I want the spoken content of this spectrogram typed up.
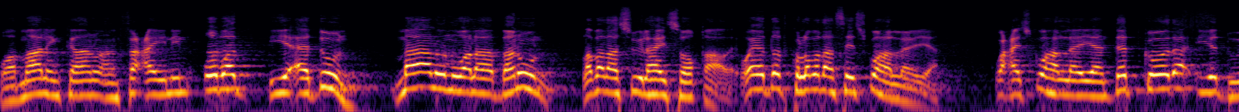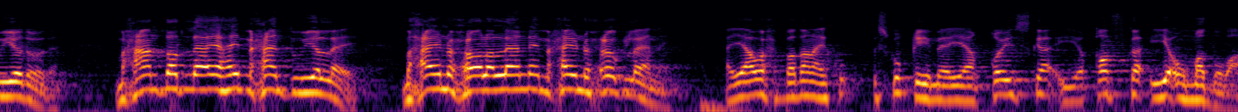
Waa maalinka aanu anfacaynin ubad iyo adduun. Maalun walaa banuun labadaasuu ilaahay soo qaaday. Waayo dadku labadaasay isku halleeyaan waxay isku halleeyaan dadkooda iyo duunyadooda. Maxaan dad leeyahay? Maxaan duunyo leeyahay? Maxaynu xoolo leenahay maxaynu xoog leenahay ayaa wax badan ay ku isku qiimeeyaan qoyska iyo qofka iyo ummaduba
